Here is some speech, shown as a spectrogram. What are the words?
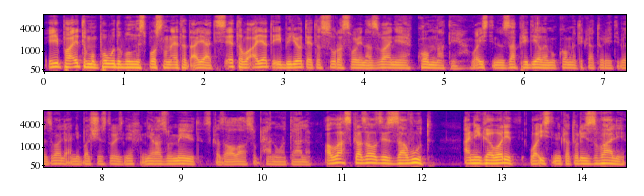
И по этому поводу был неспослан этот аят. Из этого аята и берет эта сура свое название «комнаты». Воистину, за пределами комнаты, которые тебя звали, они большинство из них не разумеют, сказал Аллах, субхану ва та'аля. Аллах сказал здесь «зовут», а не говорит воистину, которые звали.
